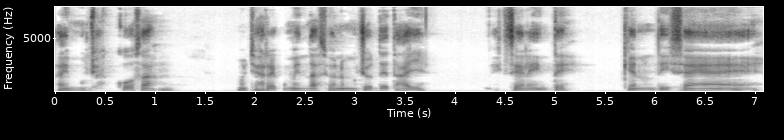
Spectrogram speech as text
hay muchas cosas muchas recomendaciones, muchos detalles excelentes que nos dice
